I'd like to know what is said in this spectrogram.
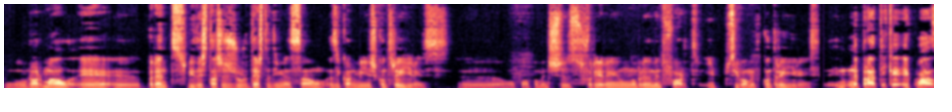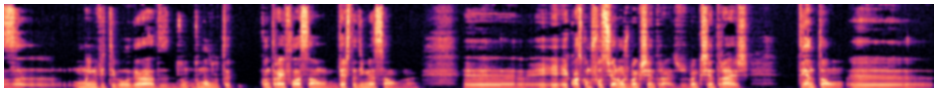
O normal é, perante subidas de taxas de juros desta dimensão, as economias contraírem-se. Uh, ou, ou, pelo menos sofrerem um abrandamento forte e possivelmente contraírem-se. Na prática, é quase uma inevitabilidade de, de, uma luta contra a inflação desta dimensão. É? Uh, é? é? quase como funcionam os bancos centrais. Os bancos centrais tentam, uh,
